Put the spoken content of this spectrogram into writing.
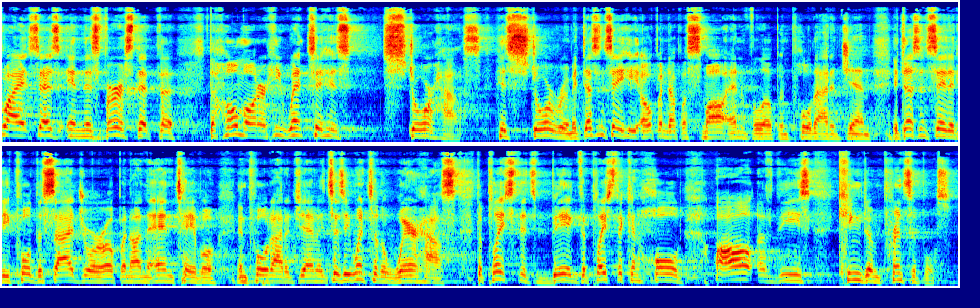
why it says in this verse that the, the homeowner, he went to his storehouse, his storeroom. It doesn't say he opened up a small envelope and pulled out a gem. It doesn't say that he pulled the side drawer open on the end table and pulled out a gem. It says he went to the warehouse, the place that's big, the place that can hold all of these kingdom principles.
